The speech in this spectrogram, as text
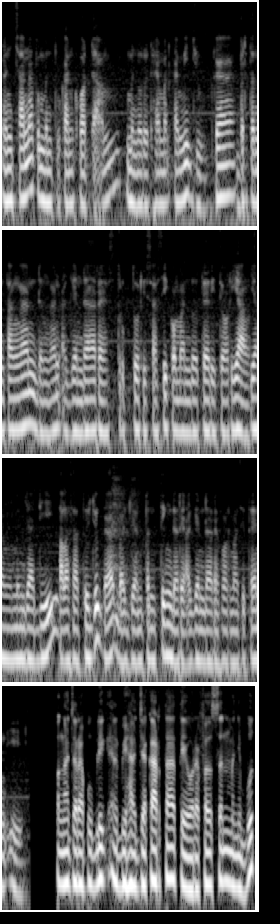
rencana pembentukan Kodam menurut hemat kami juga bertentangan dengan agenda restrukturisasi komando teritorial yang menjadi salah satu juga bagian penting dari agenda reformasi TNI. Pengacara publik LBH Jakarta Theo Revelson menyebut,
